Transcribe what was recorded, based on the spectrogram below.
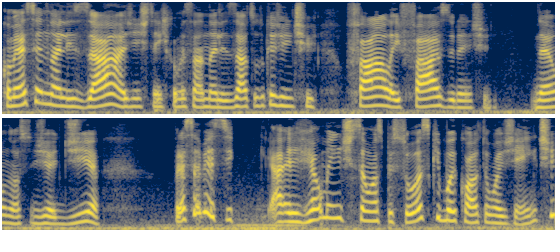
Comece a analisar, a gente tem que começar a analisar tudo que a gente fala e faz durante né, o nosso dia a dia, para saber se realmente são as pessoas que boicotam a gente,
